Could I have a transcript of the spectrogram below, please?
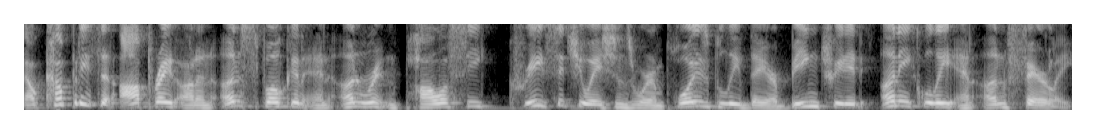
Now, companies that operate on an unspoken and unwritten policy create situations where employees believe they are being treated unequally and unfairly.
